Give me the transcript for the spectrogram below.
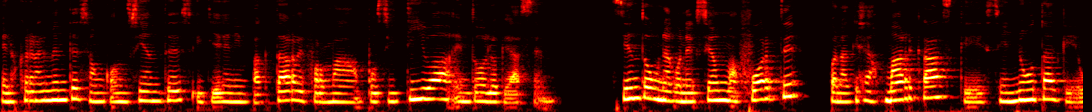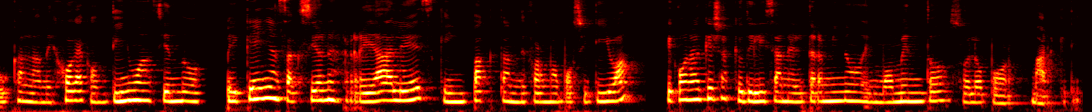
a los que realmente son conscientes y quieren impactar de forma positiva en todo lo que hacen. Siento una conexión más fuerte con aquellas marcas que se nota que buscan la mejora continua haciendo pequeñas acciones reales que impactan de forma positiva que con aquellas que utilizan el término del momento solo por marketing.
